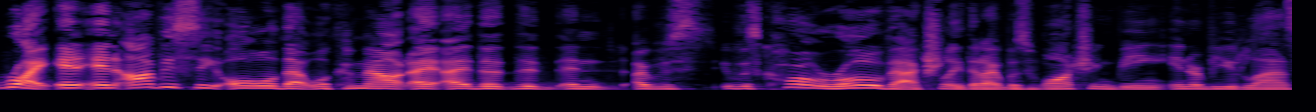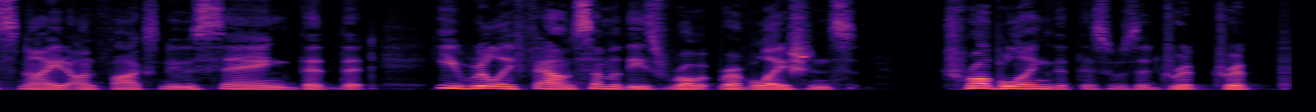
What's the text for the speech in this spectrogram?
Right, and, and obviously all of that will come out. I, I the, the, and I was it was Karl Rove actually that I was watching being interviewed last night on Fox News saying that that he really found some of these revelations troubling that this was a drip drip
